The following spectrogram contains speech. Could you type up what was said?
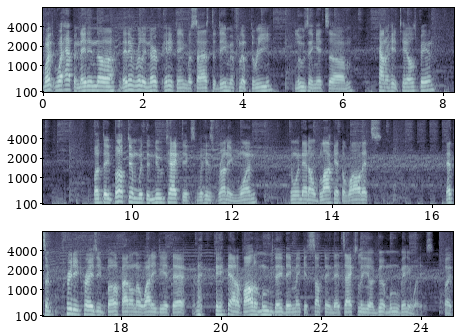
what what happened? They didn't uh they didn't really nerf anything besides the Demon Flip 3 losing its um counter hit tailspin. But they buffed him with the new tactics with his running one. Doing that on block at the wall, that's that's a pretty crazy buff. I don't know why they did that. Out of all the moves, they, they make it something that's actually a good move anyways. But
